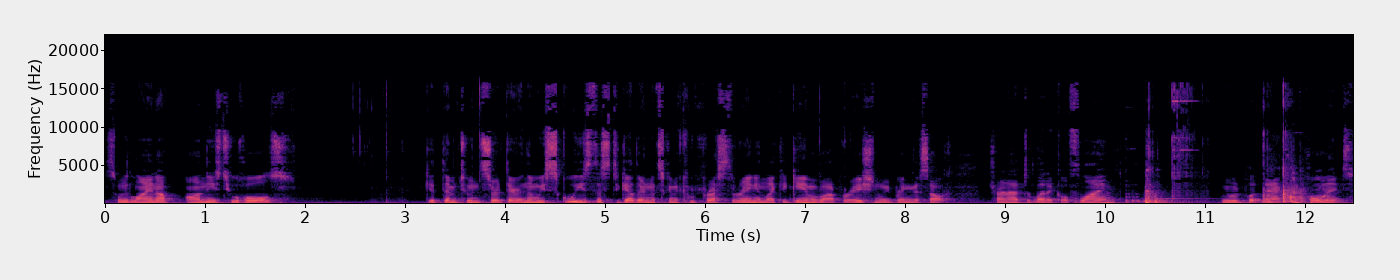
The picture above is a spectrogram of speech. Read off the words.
So we line up on these two holes, get them to insert there, and then we squeeze this together and it's gonna compress the ring and like a game of operation, we bring this out. Try not to let it go flying. We would put that component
